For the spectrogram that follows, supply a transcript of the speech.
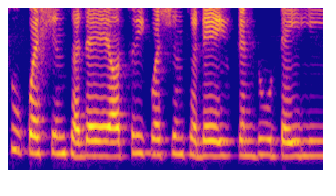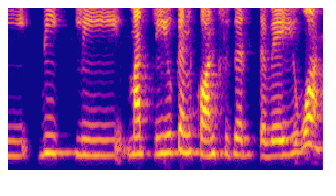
two questions a day or three questions a day. You can do daily, weekly, monthly. You can configure the way you want.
